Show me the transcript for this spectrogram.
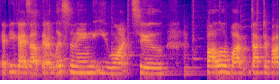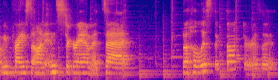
If you guys out there listening, you want to follow Bob, Dr. Bobby Price on Instagram, it's at the Holistic Doctor, is it?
